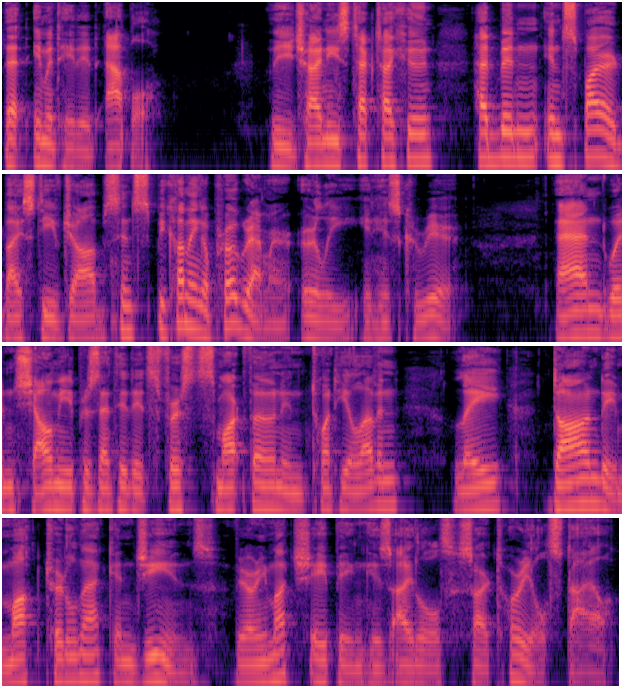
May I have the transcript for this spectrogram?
that imitated Apple. The Chinese tech tycoon had been inspired by Steve Jobs since becoming a programmer early in his career. And when Xiaomi presented its first smartphone in 2011, Lei donned a mock turtleneck and jeans, very much aping his idol's sartorial style.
